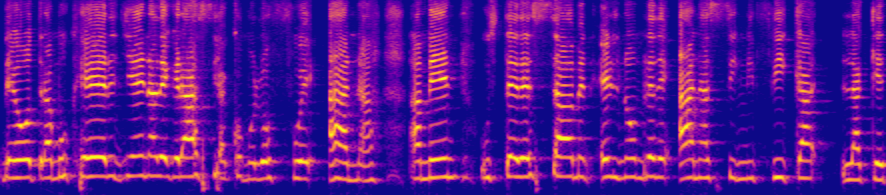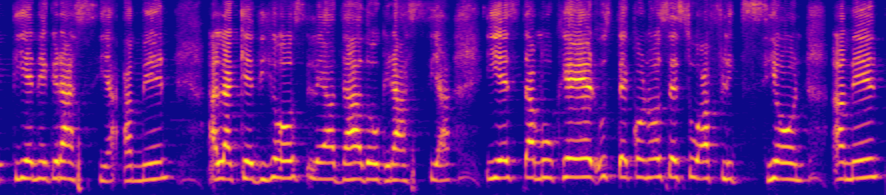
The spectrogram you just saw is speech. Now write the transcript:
de otra mujer llena de gracia como lo fue Ana. Amén. Ustedes saben, el nombre de Ana significa la que tiene gracia, amén, a la que Dios le ha dado gracia. Y esta mujer, usted conoce su aflicción, amén.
